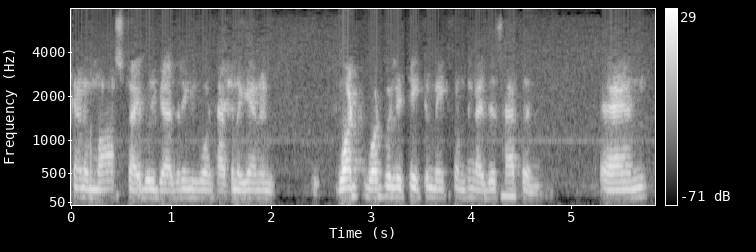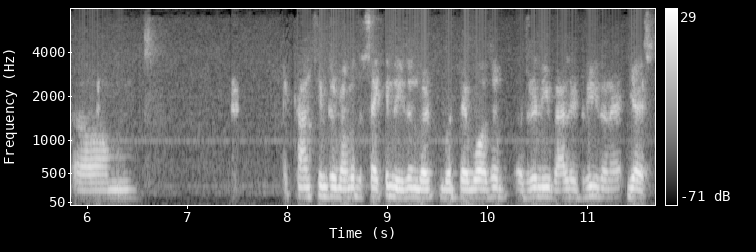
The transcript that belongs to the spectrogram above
kind of mass tribal gatherings won't happen again, and what what will it take to make something like this happen? And um, I can't seem to remember the second reason, but but there was a, a really valid reason. Yes,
